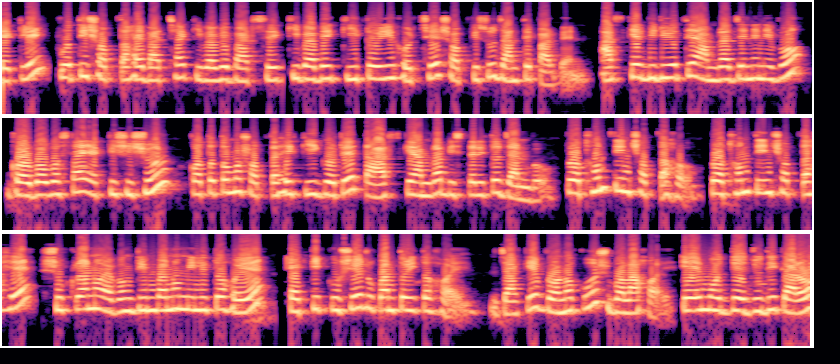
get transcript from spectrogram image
দেখলে প্রতি সপ্তাহে বাচ্চা কীভাবে বাড়ছে, কীভাবে কি তৈরি হচ্ছে, সবকিছু জানতে পারবেন। আজকের ভিডিওতে আমরা জেনে নেব গর্ভাবস্থায় একটি শিশুর কততম সপ্তাহে কি ঘটে তা আজকে আমরা বিস্তারিত জানব। প্রথম তিন সপ্তাহ। প্রথম তিন সপ্তাহে শুক্রাণু এবং ডিম্বাণু মিলিত হয়ে একটি কোষে রূপান্তরিত হয়, যাকে ব্রণকোষ বলা হয়। এর মধ্যে যদি কারও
